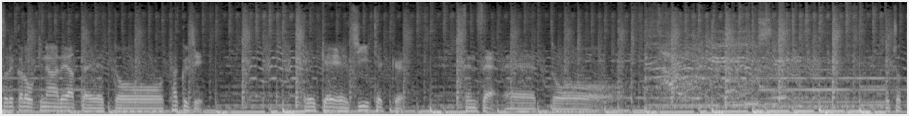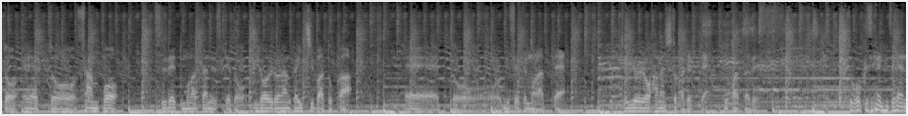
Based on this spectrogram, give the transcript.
それから沖縄であった、えー、っと、拓司、AKA G-TEC 先生、えー、っと、ちょっと,、えー、っと散歩連れてってもらったんですけどいろいろなんか市場とか、えー、っと見せてもらっていろいろ話とかできてよかったです。僕全然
